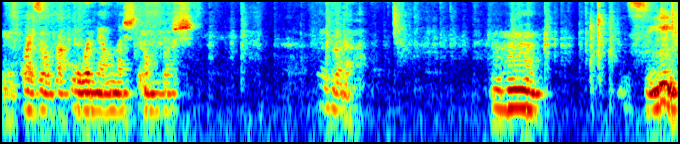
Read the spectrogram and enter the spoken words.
Olha, quase a levar com o anel nas trombas. Agora. Uhum. Sim.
